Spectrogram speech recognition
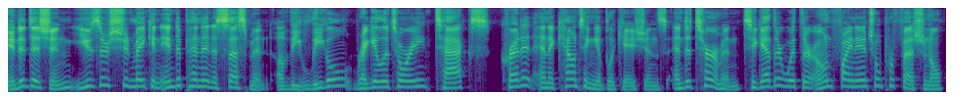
In addition, users should make an independent assessment of the legal, regulatory, tax, credit, and accounting implications and determine, together with their own financial professional,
